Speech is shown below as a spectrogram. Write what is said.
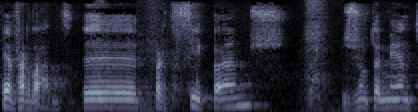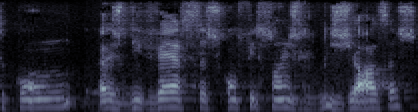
É verdade. Uh, participamos juntamente com as diversas confissões religiosas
